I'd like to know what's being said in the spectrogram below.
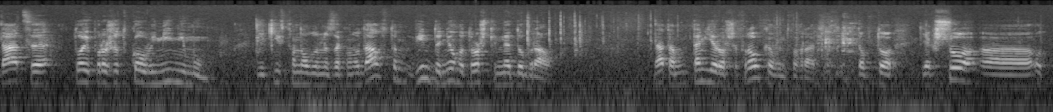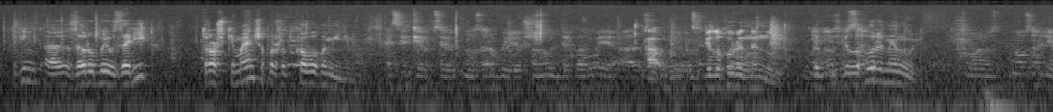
да, це той прожитковий мінімум, який встановлений законодавством, він до нього трошки не добрав. Да, там, там є розшифровка в інфографіці. Тобто, якщо е, от він е, заробив за рік трошки менше прожиткового мінімуму. А звідки це ну, заробив, якщо нуль декларує, а А в Білогури не нуль. Ні, ну, Білогури не нуль. Ну, взагалі,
